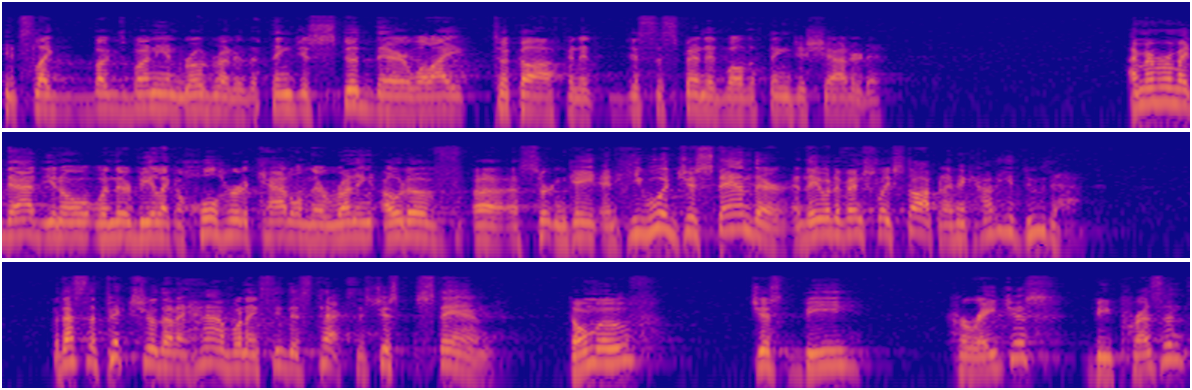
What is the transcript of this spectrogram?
It's like Bugs Bunny and Roadrunner. The thing just stood there while I took off and it just suspended while the thing just shattered it. I remember my dad, you know, when there'd be like a whole herd of cattle and they're running out of uh, a certain gate and he would just stand there and they would eventually stop. And I think, how do you do that? But that's the picture that I have when I see this text. It's just stand. Don't move. Just be courageous, be present,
